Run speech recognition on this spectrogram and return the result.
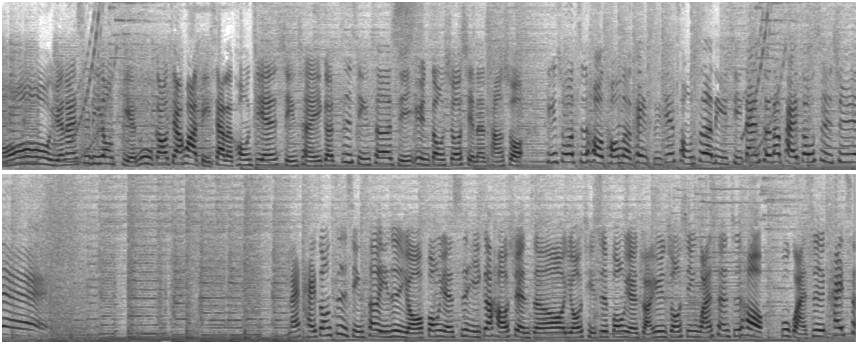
哦，原来是利用铁路高架化底下的空间，形成一个自行车及运动休闲的场所。听说之后通了，可以直接从这里骑单车到台中市区，耶。来台中自行车一日游，丰原是一个好选择哦。尤其是丰原转运中心完成之后，不管是开车、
